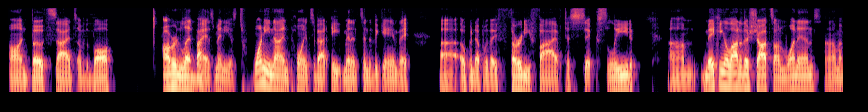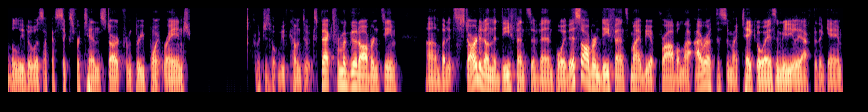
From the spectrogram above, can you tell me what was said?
on both sides of the ball. Auburn led by as many as 29 points about eight minutes into the game. They uh, opened up with a 35 to six lead, um, making a lot of their shots on one end. Um, I believe it was like a six for 10 start from three point range, which is what we've come to expect from a good Auburn team. Um, but it started on the defensive end. Boy, this Auburn defense might be a problem. I, I wrote this in my takeaways immediately after the game.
